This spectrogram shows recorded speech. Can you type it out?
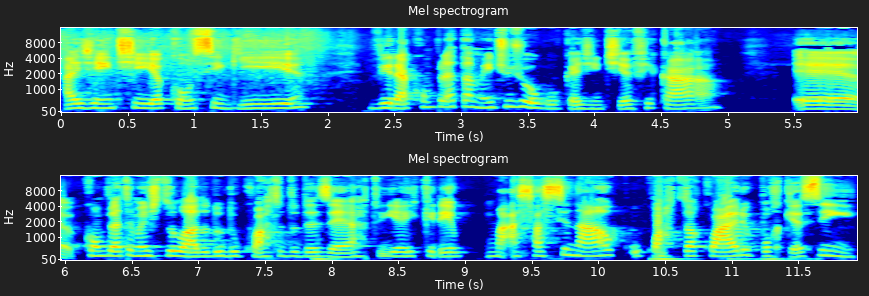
a gente ia conseguir virar completamente o jogo, que a gente ia ficar é, completamente do lado do, do quarto do deserto e ia querer assassinar o quarto do aquário, porque assim,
